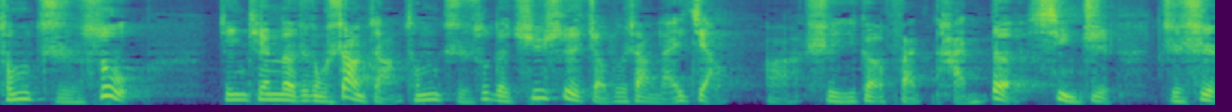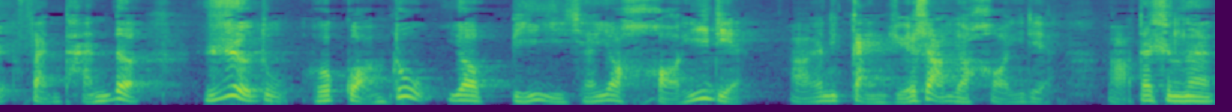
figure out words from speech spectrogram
从指数今天的这种上涨，从指数的趋势角度上来讲啊，是一个反弹的性质，只是反弹的热度和广度要比以前要好一点啊，让你感觉上要好一点。啊，但是呢，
